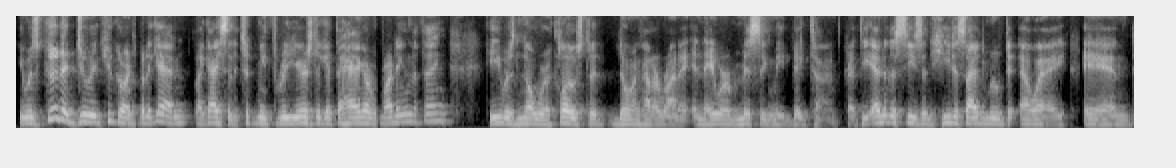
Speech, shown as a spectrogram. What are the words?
he was good at doing cue cards, but again, like I said, it took me three years to get the hang of running the thing he was nowhere close to knowing how to run it and they were missing me big time at the end of the season he decided to move to la and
